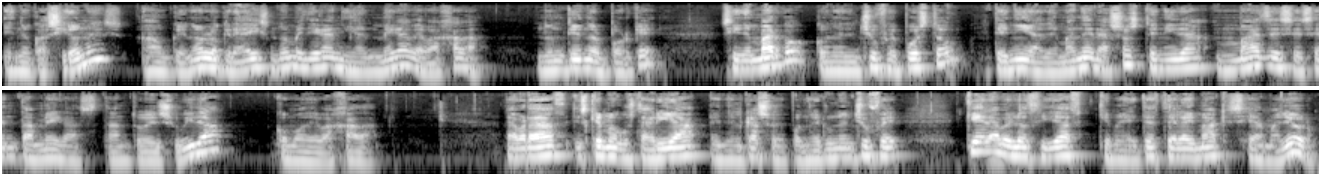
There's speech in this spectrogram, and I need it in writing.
en ocasiones, aunque no lo creáis, no me llega ni al mega de bajada. No entiendo el por qué. Sin embargo, con el enchufe puesto, tenía de manera sostenida más de 60 megas, tanto de subida como de bajada. La verdad es que me gustaría, en el caso de poner un enchufe, que la velocidad que me detecte el iMac sea mayor.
